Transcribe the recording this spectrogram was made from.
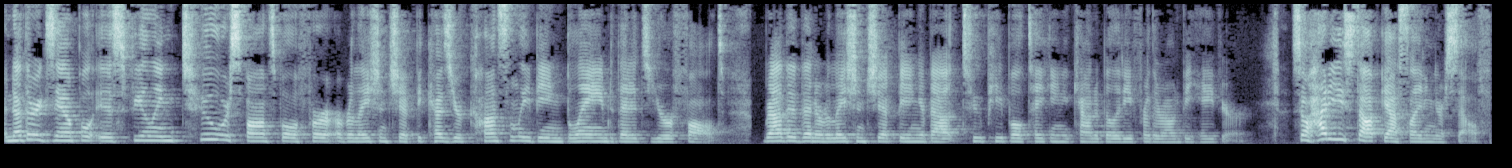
Another example is feeling too responsible for a relationship because you're constantly being blamed that it's your fault rather than a relationship being about two people taking accountability for their own behavior. So how do you stop gaslighting yourself?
